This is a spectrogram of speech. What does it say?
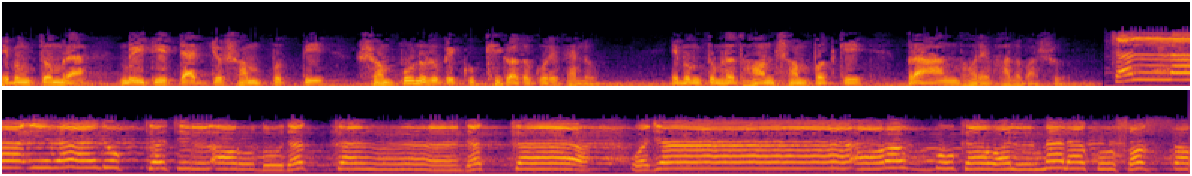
এবং তোমরা মৃতের ত্যায্য সম্পত্তি সম্পূর্ণরূপে কুক্ষিগত করে ফেলো এবং তোমরা ধন সম্পদকে প্রাণ ভরে ভালোবাসো كلا إذا دكت الأرض دكا دكا وجاء ربك والملك صفا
